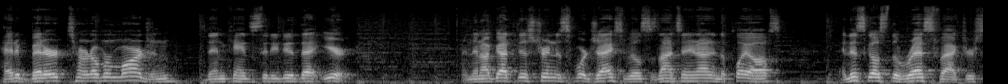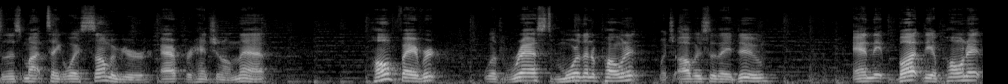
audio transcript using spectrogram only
had a better turnover margin than Kansas City did that year. And then I've got this trend to support Jacksonville since 1989 in the playoffs. And this goes to the rest factor, so this might take away some of your apprehension on that. Home favorite with rest more than opponent, which obviously they do. And the, but the opponent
